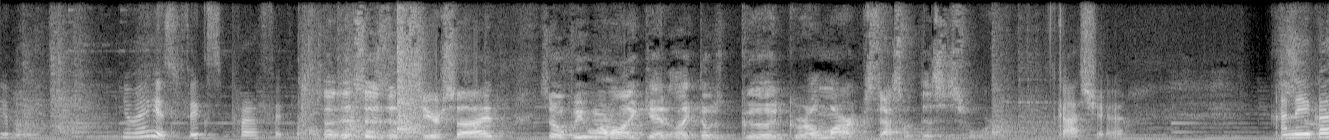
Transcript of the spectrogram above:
You, you make it fixed perfectly. So this is the sear side. So if we want to like get like those good grill marks, that's what this is for. Gotcha อันนี้ก็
